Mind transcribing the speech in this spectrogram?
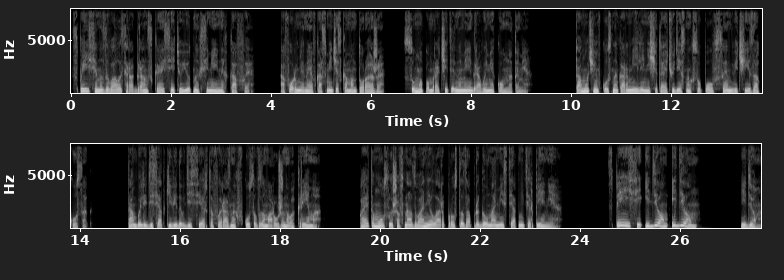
Спейси называлась Рогранская сеть уютных семейных кафе, оформленная в космическом антураже с умопомрачительными игровыми комнатами. Там очень вкусно кормили, не считая чудесных супов, сэндвичей и закусок. Там были десятки видов десертов и разных вкусов замороженного крема. Поэтому, услышав название, Лар просто запрыгал на месте от нетерпения. «Спейси, идем, идем!» «Идем»,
